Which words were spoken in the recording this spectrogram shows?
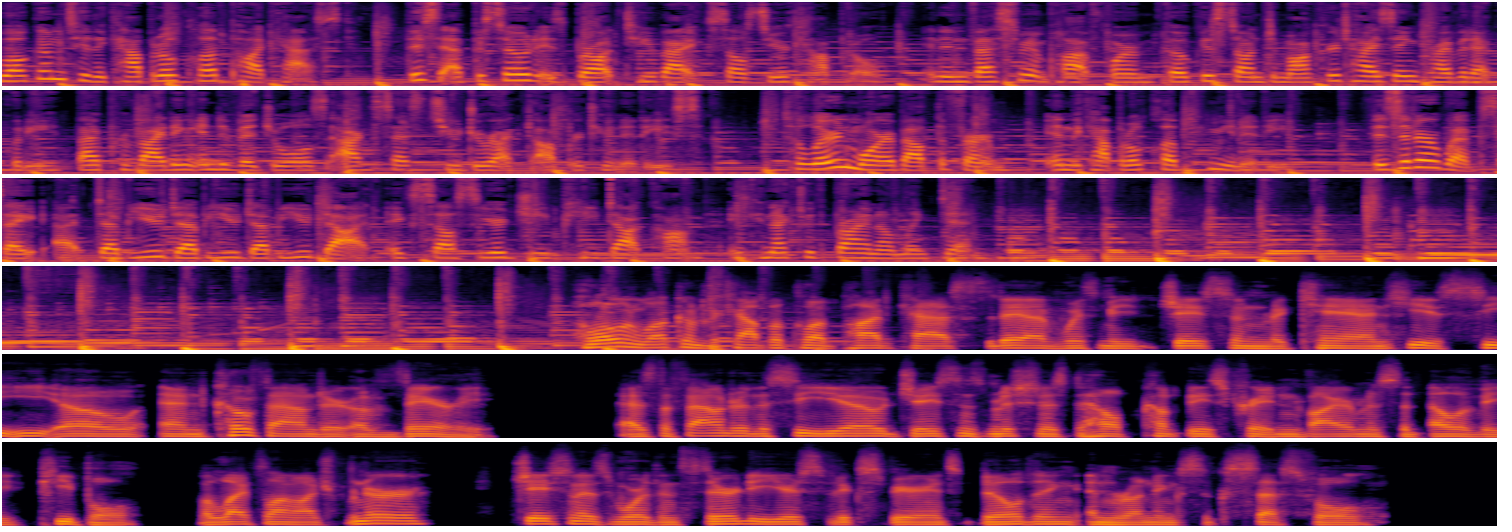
Welcome to the Capital Club podcast. This episode is brought to you by Excelsior Capital, an investment platform focused on democratizing private equity by providing individuals access to direct opportunities. To learn more about the firm and the Capital Club community, visit our website at www.excelsiorgp.com and connect with Brian on LinkedIn. Hello and welcome to the Capital Club podcast. Today I have with me Jason McCann. He is CEO and co-founder of Vari. As the founder and the CEO, Jason's mission is to help companies create environments that elevate people. A lifelong entrepreneur, Jason has more than 30 years of experience building and running successful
